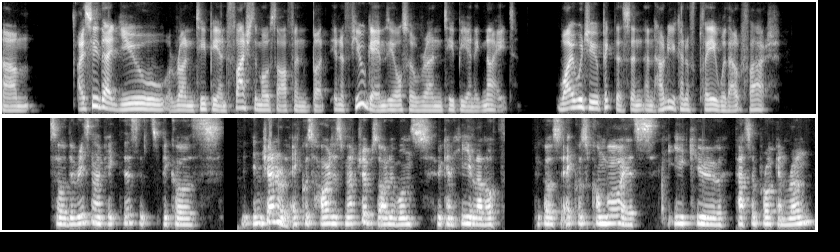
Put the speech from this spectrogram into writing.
Um, I see that you run TP and Flash the most often, but in a few games you also run TP and Ignite why would you pick this and, and how do you kind of play without flash? So the reason i picked this it's because in general Ekko's hardest matchups are the ones who can heal a lot because Ekko's combo is eq passive proc and run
